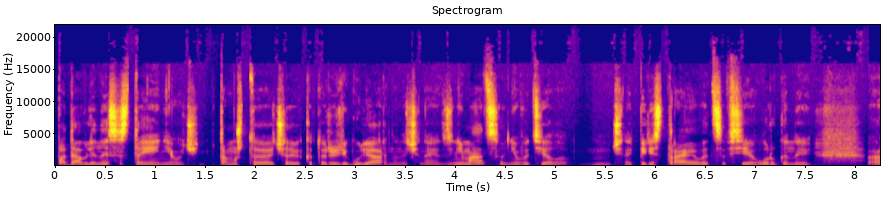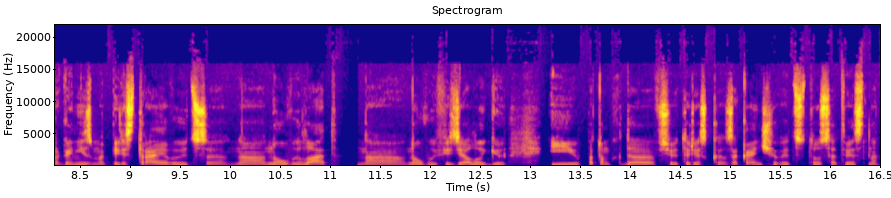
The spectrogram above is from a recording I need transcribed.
подавленное состояние очень. Потому что человек, который регулярно начинает заниматься, у него тело начинает перестраиваться, все органы организма перестраиваются на новый лад, на новую физиологию. И потом, когда все это резко заканчивается, то, соответственно,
